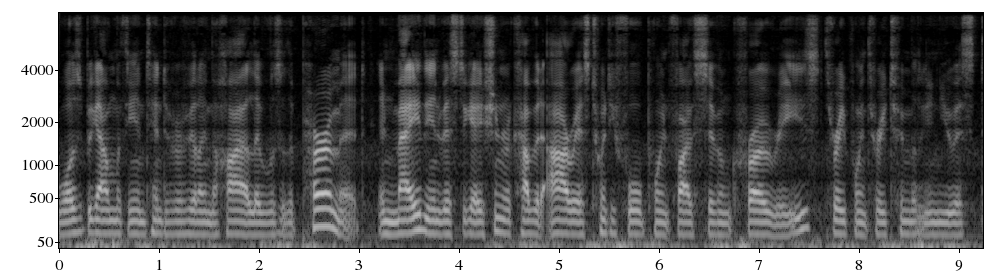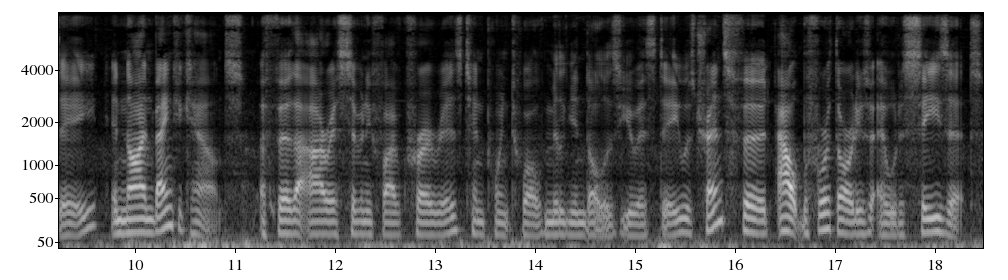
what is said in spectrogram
was begun with the intent of revealing the higher levels of the pyramid. In May, the investigation recovered RS 24.57 crores, 3.32 million USD, in nine bank accounts. A further RS 75 crores, 10.12 million dollars USD, was transferred out before authorities were able to seize it.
